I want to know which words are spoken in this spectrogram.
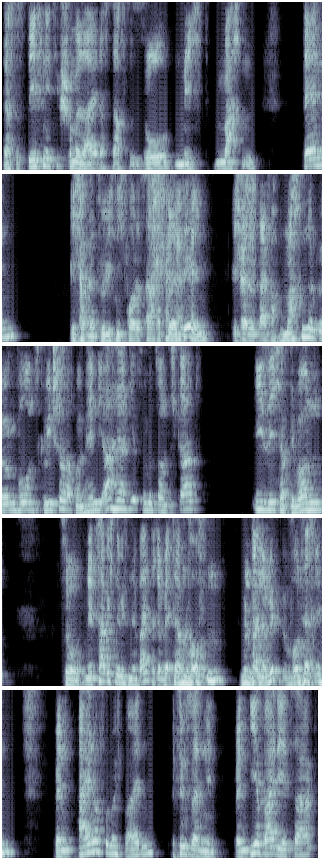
das ist definitiv Schummelei, das darfst du so nicht machen. Denn ich habe natürlich nicht vor, das Sarah zu erzählen. Ich werde es einfach machen und irgendwo ein Screenshot auf meinem Handy. Ah ja, hier 25 Grad. Easy, ich habe gewonnen. So, und jetzt habe ich nämlich eine weitere Wette am Laufen mit meiner Mitbewohnerin. Wenn einer von euch beiden, beziehungsweise nee, wenn ihr beide jetzt sagt,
